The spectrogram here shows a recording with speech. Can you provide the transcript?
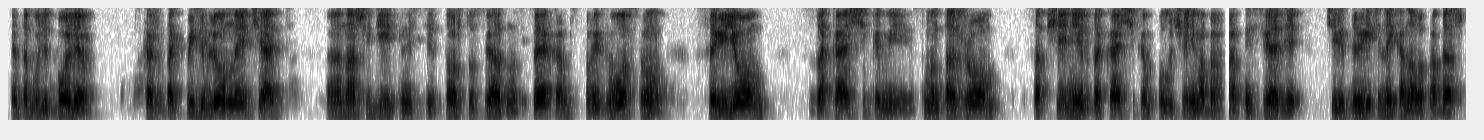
Это будет более, скажем так, приземленная часть э, нашей деятельности. То, что связано с цехом, с производством, с сырьем, с заказчиками, с монтажом, с общением с заказчиком, получением обратной связи через доверительные каналы продаж.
